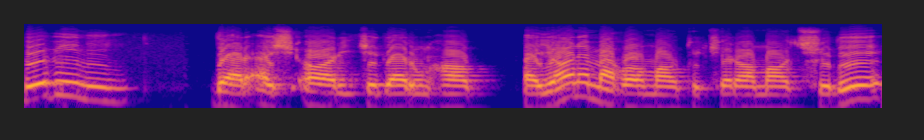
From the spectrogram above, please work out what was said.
ببینید در اشعاری که در اونها بیان مقامات و کرامات شده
